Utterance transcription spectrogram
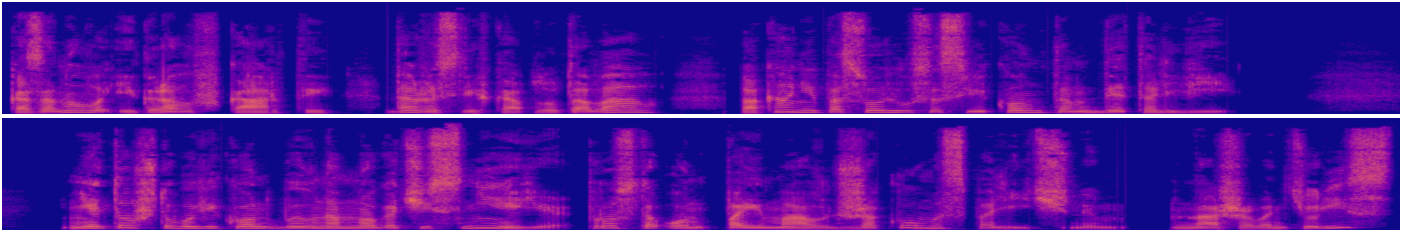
Казанова играл в карты, даже слегка плутовал, пока не поссорился с Виконтом де Тальви. Не то чтобы Виконт был намного честнее, просто он поймал Джакомо с поличным. Наш авантюрист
